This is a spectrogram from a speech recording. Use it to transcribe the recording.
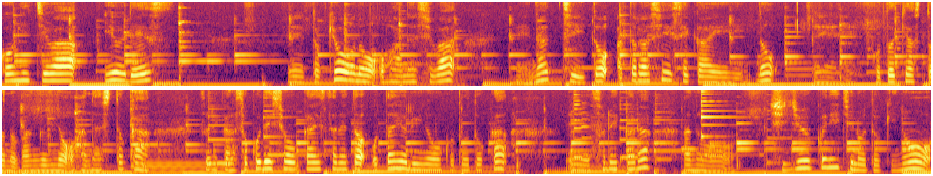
こんにちは、ゆうです。えっ、と今日のお話は、えーナッチーと新しい世界の、えーポッドキャストの番組のお話とか、それからそこで紹介されたお便りのこととか、えーそれからあの四十九日の時の、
